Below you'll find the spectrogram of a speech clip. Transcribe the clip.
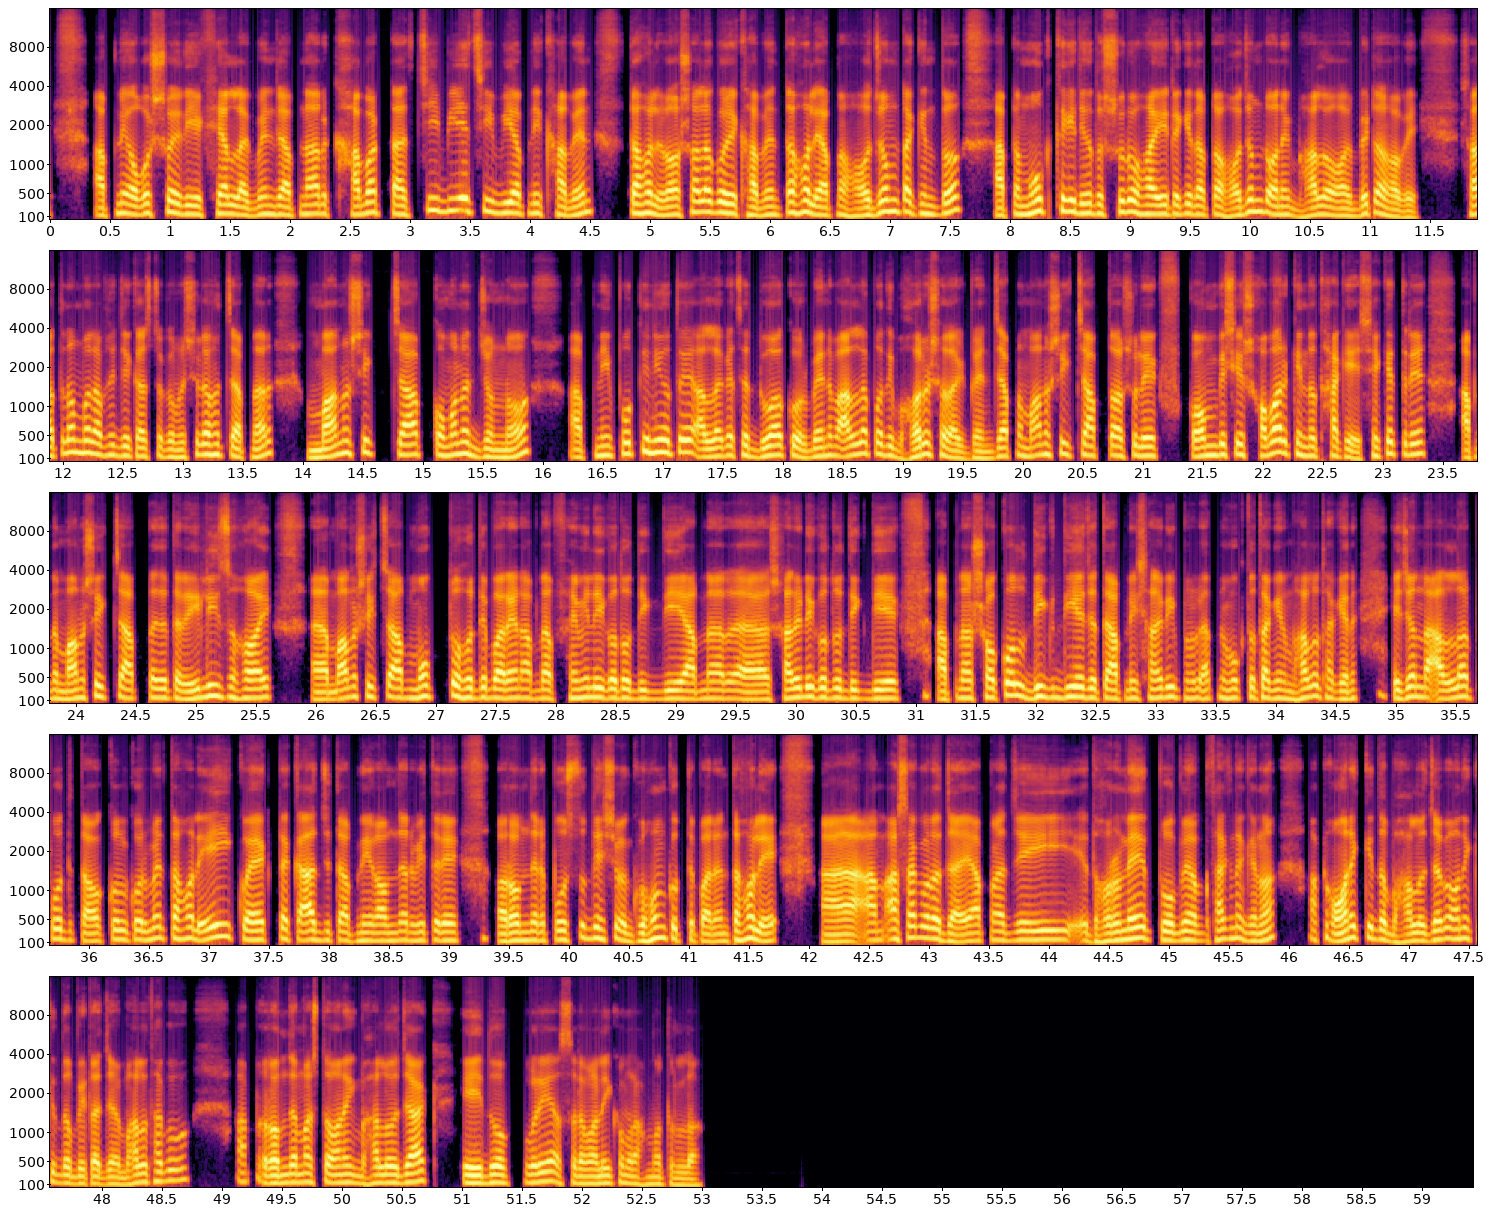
আপনি অবশ্যই এদিকে খেয়াল রাখবেন যে, আপনার খাবারটা চিবিয়ে চিবিয়ে আপনি খাবেন, তাহলে রসালো করে খাবেন, তাহলে আপনার হজমটা কিন্তু আপনার মুখ থেকে যেহেতু শুরু হয়, এটা কিন্তু আপনার হজমটা অনেক ভালো হয় বেটার হবে। সাত নম্বর আপনি যে কাজটা করবেন, সেটা হচ্ছে আপনার মানসিক চাপ কমানোর জন্য আপনি প্রতিনিয়ত আল্লাহর কাছে দোয়া করবেন এবং আল্লাহর প্রতি ভরসা রাখবেন যে আপনার মানসিক চাপ তো আসলে কম বেশি সবার কিন্তু থাকে। সেক্ষেত্রে আপনার মানসিক চাপটা যাতে রিলিজ হয় মানসিক চাপ মুক্ত হতে পারেন আপনার ফ্যামিলিগত দিক দিয়ে, আপনার শারীরিকগত দিক দিয়ে, আপনার সকল দিক দিয়ে যাতে আপনি শারীরিকভাবে আপনি মুক্ত থাকেন, ভালো থাকেন। এই জন্য আল্লাহর প্রতি তাওয়াক্কুল করবেন। তাহলে এই কয়েকটা কাজ যদি আপনি রমজানের ভিতরে, রমজানের প্রস্তুতি হিসেবে গ্রহণ করতে পারেন, তাহলে আশা করা যায় আপনার যেই ধরনের প্রবলেম থাক না কেন আপনি অনেক কিন্তু ভালো যাবে, অনেক কিন্তু বেটার যাবে। ভালো থাকুক আপনার রমজান মাসটা অনেক ভালো যাক। এই দোয়া করে আসসালামু আলাইকুম রহমতুল্লাহ।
